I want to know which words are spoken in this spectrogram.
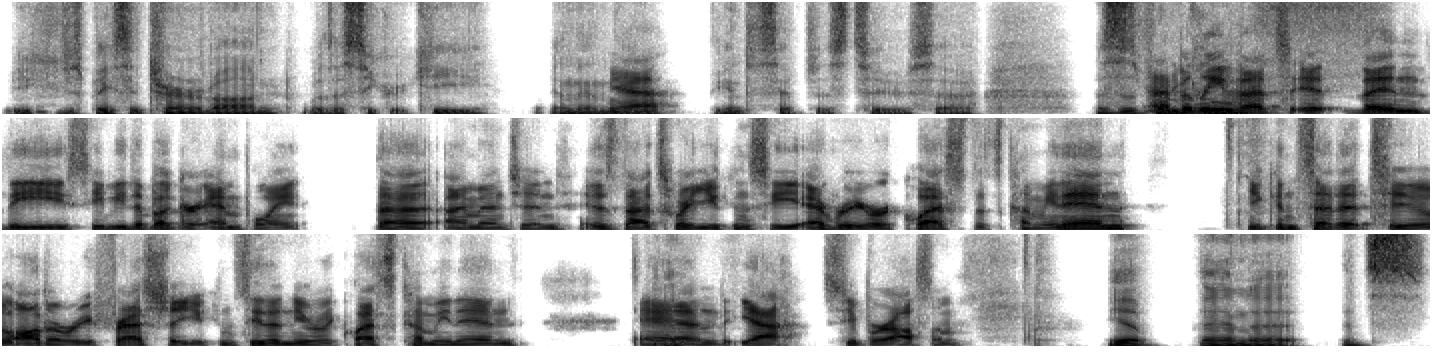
you can just basically turn it on with a secret key, and then the- Yeah. the, interceptors too. So this is I believe cool. that's it. Then the CB debugger endpoint that I mentioned is that's where you can see every request that's coming in. You can set it to auto refresh so you can see the new requests coming in. And yeah, super awesome. Yep, and uh, it's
